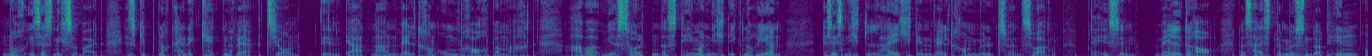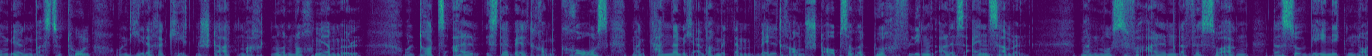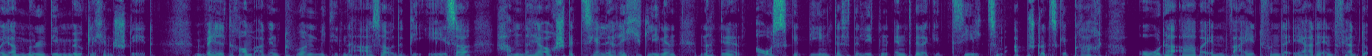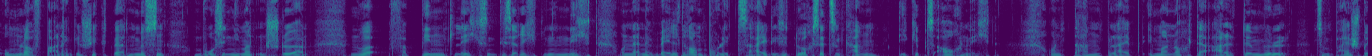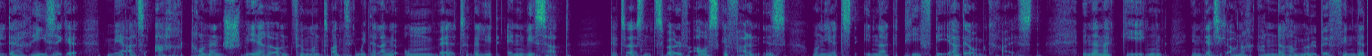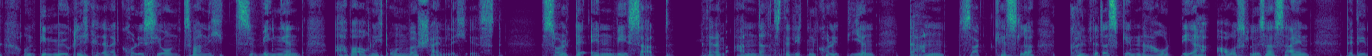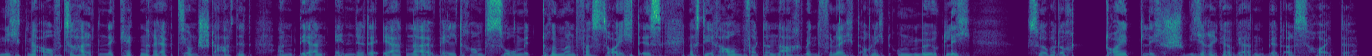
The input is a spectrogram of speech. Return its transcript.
Noch ist es nicht so weit. Es gibt noch keine Kettenreaktion die den erdnahen Weltraum unbrauchbar macht. Aber wir sollten das Thema nicht ignorieren. Es ist nicht leicht, den Weltraummüll zu entsorgen. Der ist im Weltraum. Das heißt, wir müssen dorthin, um irgendwas zu tun. Und jeder Raketenstart macht nur noch mehr Müll. Und trotz allem ist der Weltraum groß. Man kann da nicht einfach mit einem Weltraumstaubsauger durchfliegen und alles einsammeln. Man muss vor allem dafür sorgen, dass so wenig neuer Müll wie möglich entsteht. Weltraumagenturen wie die NASA oder die ESA haben daher auch spezielle Richtlinien, nach denen ausgediente Satelliten entweder gezielt zum Absturz gebracht oder aber in weit von der Erde entfernte Umlaufbahnen geschickt werden müssen, wo sie niemanden stören. Nur verbindlich sind diese Richtlinien nicht und eine Weltraumpolizei, die sie durchsetzen kann, die gibt's auch nicht. Und dann bleibt immer noch der alte Müll, zum Beispiel der riesige, mehr als acht Tonnen schwere und 25 Meter lange Umweltsatellit Envisat, der 2012 ausgefallen ist und jetzt inaktiv die Erde umkreist. In einer Gegend, in der sich auch noch anderer Müll befindet und die Möglichkeit einer Kollision zwar nicht zwingend, aber auch nicht unwahrscheinlich ist. sollte Envisat mit einem anderen Satelliten kollidieren, dann, sagt Kessler, könnte das genau der Auslöser sein, der die nicht mehr aufzuhaltende Kettenreaktion startet, an deren Ende der erdnahe Weltraum so mit Trümmern verseucht ist, dass die Raumfahrt danach, wenn vielleicht auch nicht unmöglich, so aber doch deutlich schwieriger werden wird als heute.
